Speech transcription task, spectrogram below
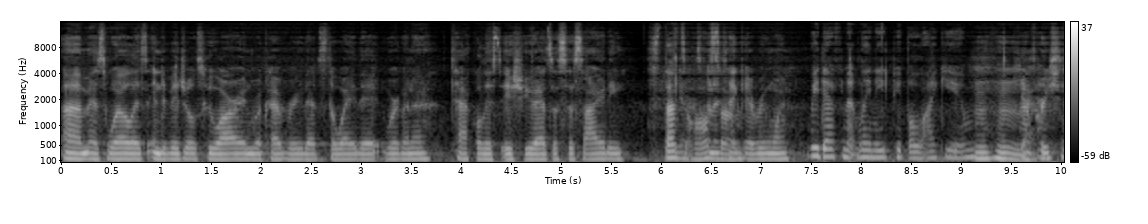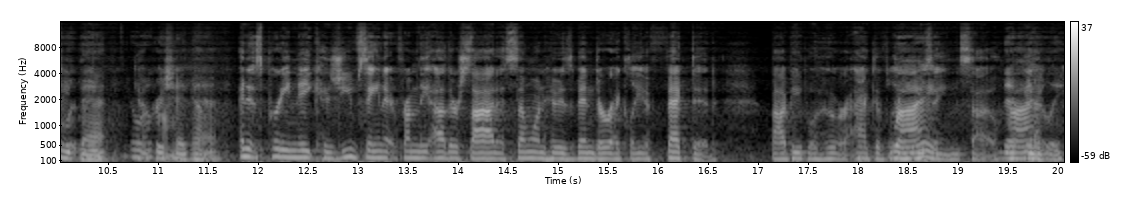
um, as well as individuals who are in recovery. That's the way that we're going to tackle this issue as a society. That's It's going to take everyone. We definitely need people like you. Mm-hmm. I appreciate Absolutely. that. You're I welcome. appreciate that. And it's pretty neat because you've seen it from the other side as someone who has been directly affected by people who are actively Right. using. So, Definitely,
